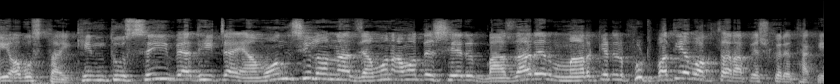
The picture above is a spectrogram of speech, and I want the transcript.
এই অবস্থায়, কিন্তু সেই ব্যাধিটা এমন ছিল না যেমন আমাদের দেশের বাজারের মার্কেটের ফুটপাতিয়া বক্তারা পেশ করে থাকে।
